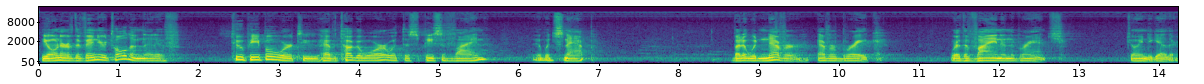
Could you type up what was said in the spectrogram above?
The owner of the vineyard told him that if two people were to have a tug of war with this piece of vine, it would snap, but it would never, ever break where the vine and the branch joined together.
